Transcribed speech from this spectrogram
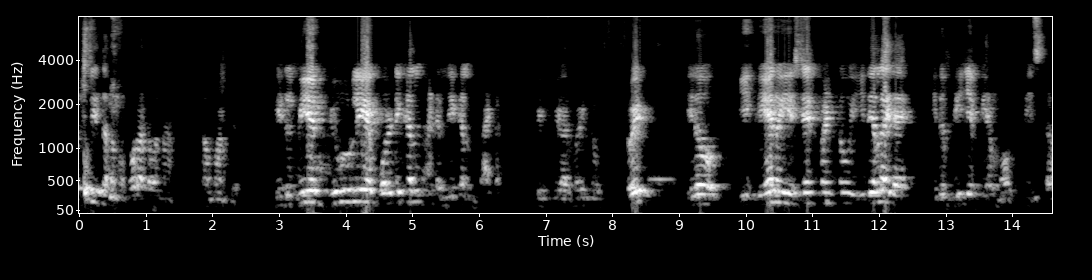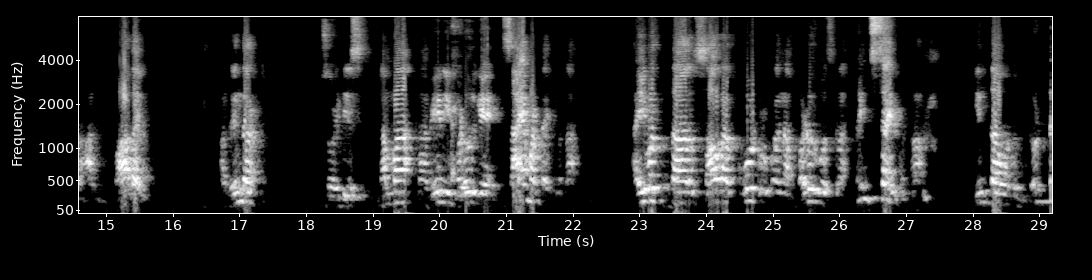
ದೃಷ್ಟಿಯಿಂದ ನಮ್ಮ ಹೋರಾಟವನ್ನ ನಾವು ಮಾಡ್ತೇವೆ. It will be a purely a political and a legal matter which we are going to do it ಇದು ಈ ಏನು ಈ ಸ್ಟೇಟ್ಮೆಂಟ್ ಇದೆಲ್ಲ ಇದೆ. ಇದು ಬಿಜೆಪಿಯ ಮೌತ್ ಪೀಸ್ ಇದೆ. ಅದರಿಂದ ಸೊ ಇಟ್ ಈಸ್ ನಮ್ಮ ನಾವೇನು ಈ ಬಡವರಿಗೆ ಸಹಾಯ ಮಾಡ್ತಾ ಇದೀವಲ್ಲ ಐವತ್ತಾರು ಸಾವಿರ ಕೋಟಿ ರೂಪಾಯನ್ನ ಬಡವರಿಗೋಸ್ಕರ ಹಂಚ್ತಾ ಇದೀವಲ್ಲ ಇಂತ ಒಂದು ದೊಡ್ಡ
